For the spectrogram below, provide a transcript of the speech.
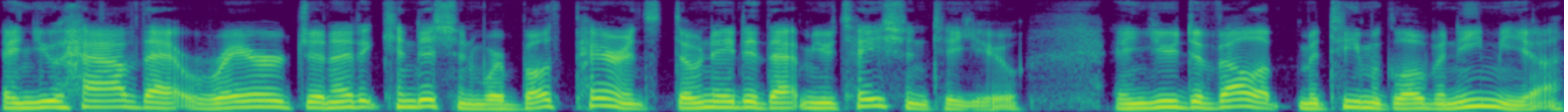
and you have that rare genetic condition where both parents donated that mutation to you and you develop methemoglobinemia,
